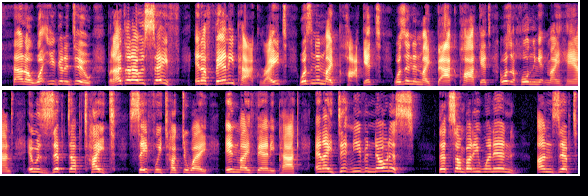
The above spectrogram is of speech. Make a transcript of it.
I don't know what you're gonna do, but I thought I was safe in a fanny pack, right? Wasn't in my pocket, wasn't in my back pocket, I wasn't holding it in my hand. It was zipped up tight, safely tucked away in my fanny pack, and I didn't even notice that somebody went in, unzipped,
